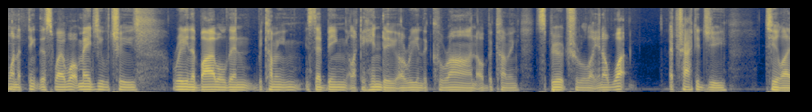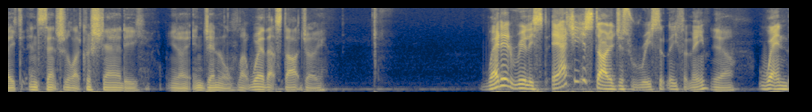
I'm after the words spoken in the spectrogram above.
want to think this way? What made you choose reading the Bible, then becoming instead being like a Hindu or reading the Quran or becoming spiritual? Like, you know, what attracted you to like essentially like Christianity? You know, in general, like where that start, Joe? Where did it really? St- it actually just started just recently for me Yeah, when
